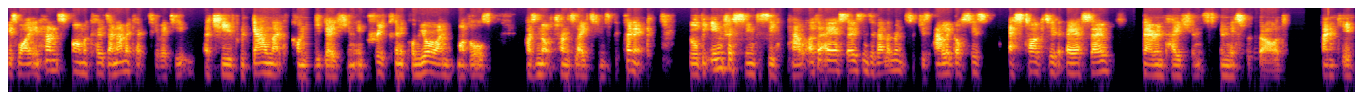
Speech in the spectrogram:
is why enhanced pharmacodynamic activity achieved with GalNAc conjugation in preclinical murine models has not translated into the clinic. It will be interesting to see how other ASOs in development, such as Aligos's S-targeted ASO, they're in in this regard. Thank you.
